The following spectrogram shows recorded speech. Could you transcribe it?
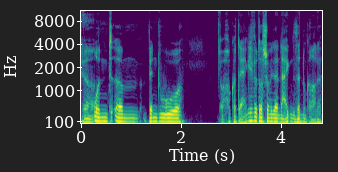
Ja. Und ähm, wenn du, oh Gott, eigentlich wird das schon wieder eine eigene Sendung gerade.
